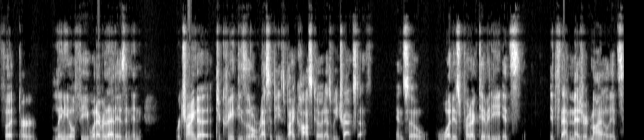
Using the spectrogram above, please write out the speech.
foot, per lineal feet, whatever that is, and, and we're trying to to create these little recipes by cost code as we track stuff. And so what is productivity? It's it's that measured mile. It's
